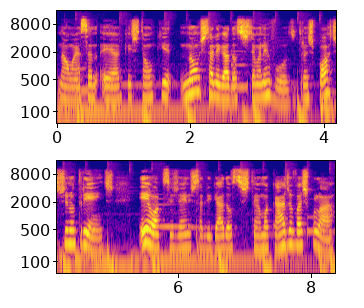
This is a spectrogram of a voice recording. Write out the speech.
Não, essa é a questão que não está ligada ao sistema nervoso. O transporte de nutrientes e oxigênio está ligado ao sistema cardiovascular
